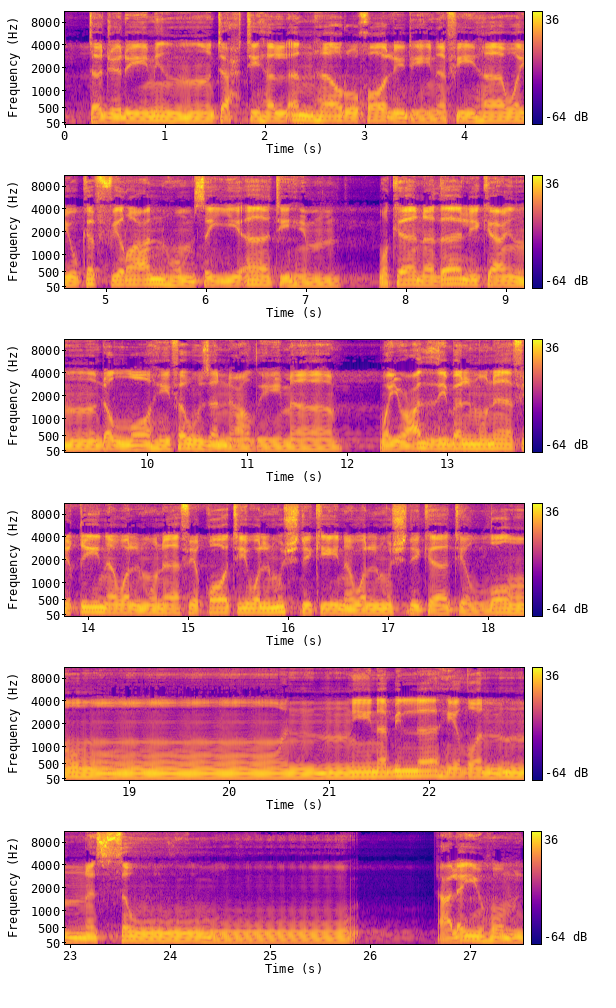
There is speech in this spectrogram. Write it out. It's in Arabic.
تجري من تحتها الأنهار خالدين فيها ويكفر عنهم سيئاتهم وكان ذلك عند الله فوزا عظيما. ويعذب المنافقين والمنافقات والمشركين والمشركات الظانين بالله ظن السوء. عليهم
